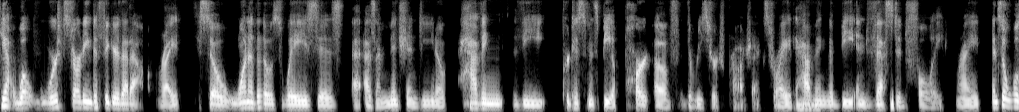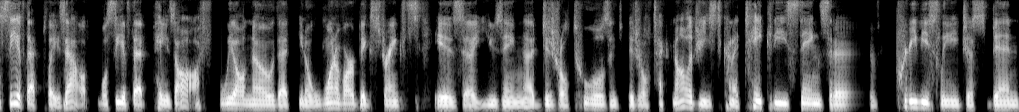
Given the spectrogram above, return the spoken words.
yeah, well, we're starting to figure that out, right? So, one of those ways is, as I mentioned, you know, having the participants be a part of the research projects, right? Mm-hmm. Having them be invested fully, right? And so we'll see if that plays out. We'll see if that pays off. We all know that, you know, one of our big strengths is uh, using uh, digital tools and digital technologies to kind of take these things that have previously just been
